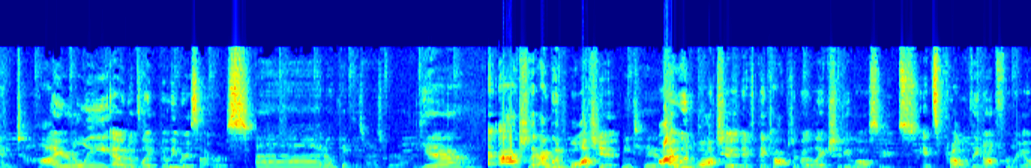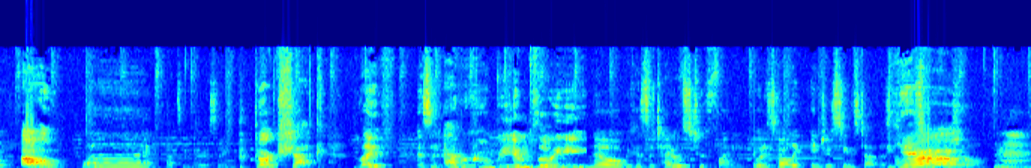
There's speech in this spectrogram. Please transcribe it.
entirely out of like Billy Ray Cyrus. Uh, I don't think this one is for real. Yeah. I, actually, I would watch it. Me too. I would watch it if they talked about like shitty lawsuits. It's probably not for real. Oh, What? That's embarrassing. Dark Shack. Life as an Abercrombie employee. No, because the title's too funny. But it's got like interesting stuff. It's not Yeah. superficial. Hmm.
